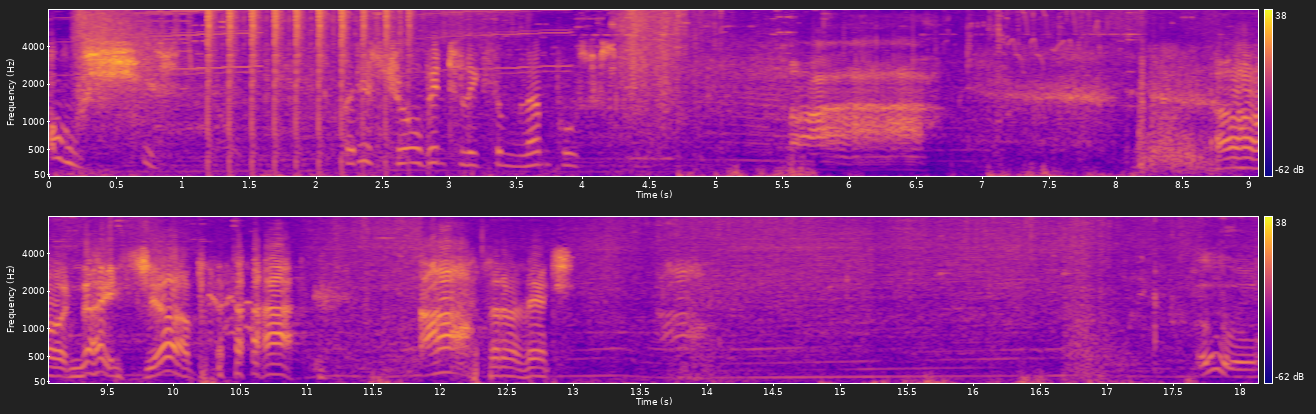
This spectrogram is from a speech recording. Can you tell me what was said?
Oh shit! I just drove into like some lamppost or something. Ah. Oh, nice jump. ah, son of a bitch. Ooh.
